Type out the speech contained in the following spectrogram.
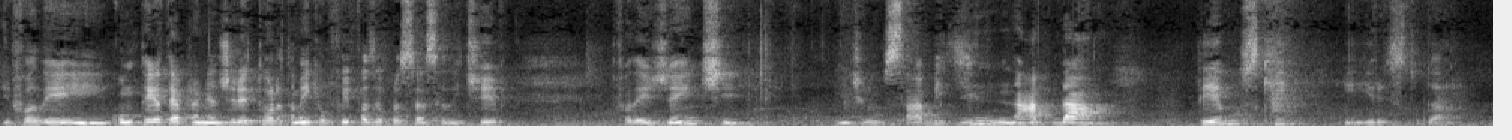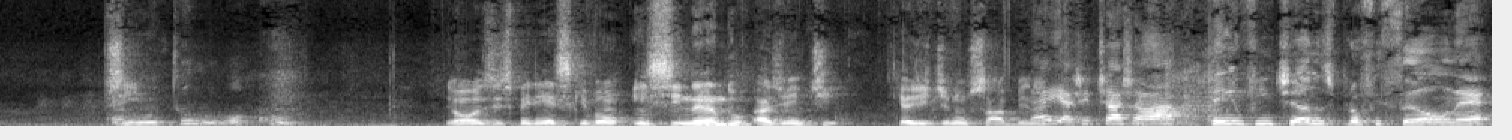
e falei, contei até para minha diretora também, que eu fui fazer o processo seletivo. Falei, gente, a gente não sabe de nada. Temos que ir estudar. É Sim. É muito louco. Então, as experiências que vão ensinando a gente que a gente não sabe, né? É, e a gente acha, ah, tenho 20 anos de profissão, né?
